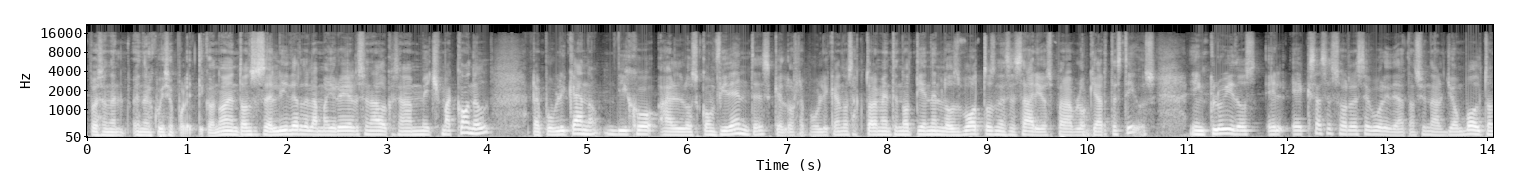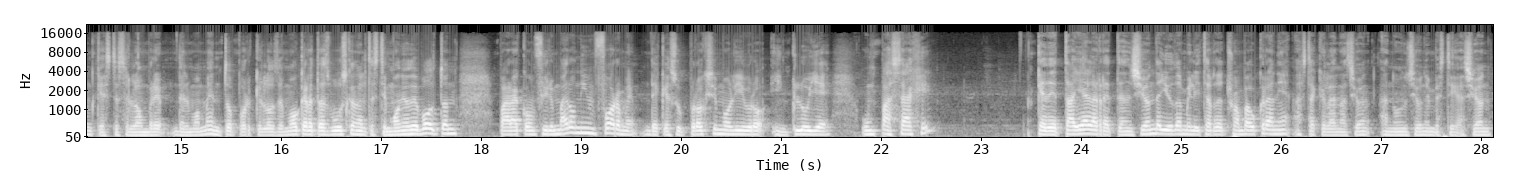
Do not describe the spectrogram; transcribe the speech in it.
pues en el, en el, juicio político, ¿no? Entonces el líder de la mayoría del Senado, que se llama Mitch McConnell, republicano, dijo a los confidentes que los republicanos actualmente no tienen los votos necesarios para bloquear testigos, incluidos el ex asesor de seguridad nacional John Bolton, que este es el hombre del momento, porque los demócratas buscan el testimonio de Bolton para confirmar un informe de que su próximo libro incluye un pasaje que detalla la retención de ayuda militar de Trump a Ucrania hasta que la nación anunció una investigación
